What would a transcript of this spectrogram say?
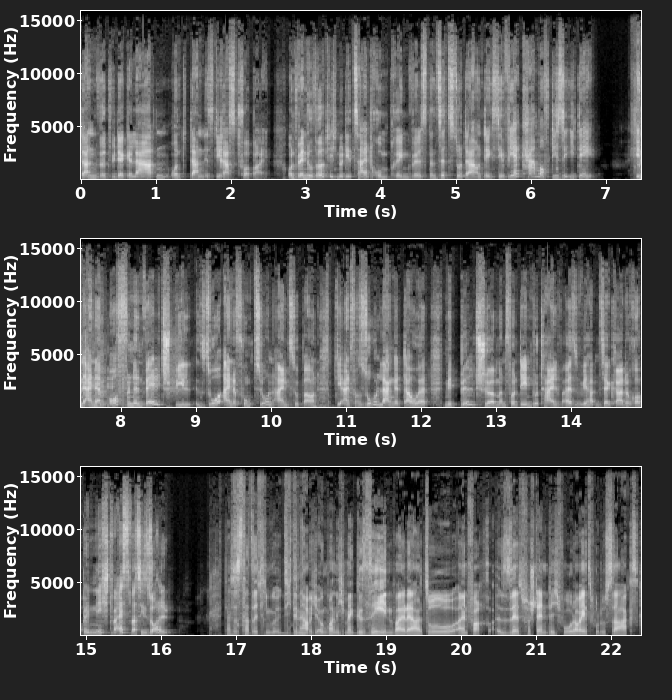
Dann wird wieder geladen und dann ist die Rast vorbei. Und wenn du wirklich nur die Zeit rumbringen willst, dann sitzt du da und denkst dir, wer kam auf diese Idee? In einem offenen Weltspiel so eine Funktion einzubauen, die einfach so lange dauert, mit Bildschirmen, von denen du teilweise, wir hatten es ja gerade, Robin, nicht weißt, was sie sollen. Das ist tatsächlich, den habe ich irgendwann nicht mehr gesehen, weil der halt so einfach selbstverständlich wurde. Aber jetzt, wo du sagst,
